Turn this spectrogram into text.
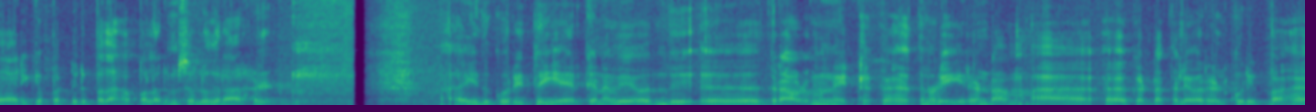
தயாரிக்கப்பட்டிருப்பதாக பலரும் சொல்லுகிறார்கள். இது குறித்து ஏற்கனவே வந்து திராவிட முன்னேற்ற கழகத்தினுடைய இரண்டாம் கட்ட தலைவர்கள் குறிப்பாக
